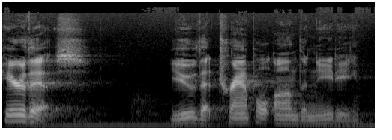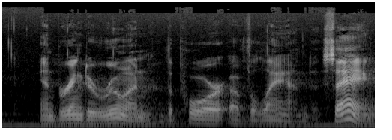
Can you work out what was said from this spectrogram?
Hear this, you that trample on the needy and bring to ruin the poor of the land, saying,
